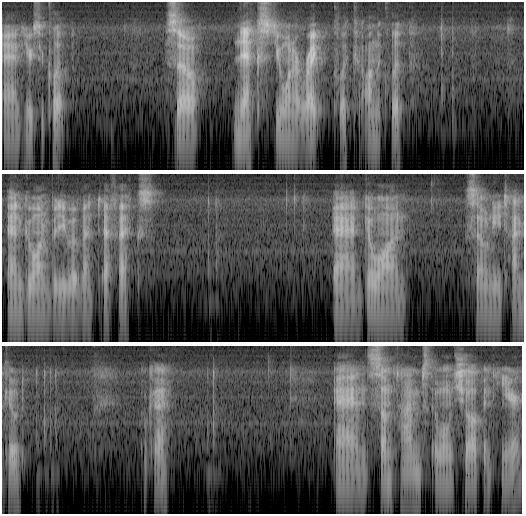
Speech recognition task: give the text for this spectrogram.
and here's your clip. So next you want to right click on the clip and go on video event FX and go on Sony timecode. Okay. And sometimes it won't show up in here,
